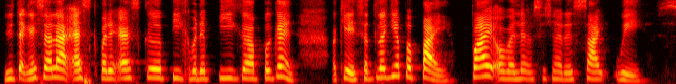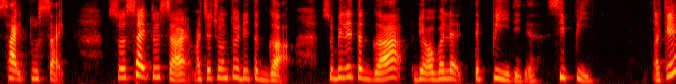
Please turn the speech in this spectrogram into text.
Jadi tak kisahlah S kepada S ke P kepada P ke apa kan. Okay, satu lagi apa pi? Pi overlap secara sideway, side to side. So side to side macam contoh dia tegak. So bila tegak dia overlap tepi dia je. CP. Okay.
